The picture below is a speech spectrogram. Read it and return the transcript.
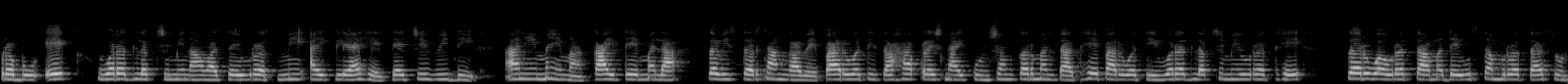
प्रभू एक वरदलक्ष्मी नावाचे व्रत मी ऐकले आहे. त्याची विधी आणि महिमा काय ते मला सविस्तर सांगावे. पार्वतीचा हा प्रश्न ऐकून शंकर म्हणतात हे पार्वती वरदलक्ष्मी व्रत हे सर्व व्रतामध्ये उत्तम व्रत असून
